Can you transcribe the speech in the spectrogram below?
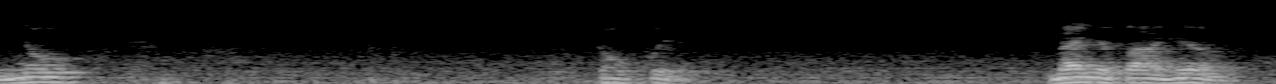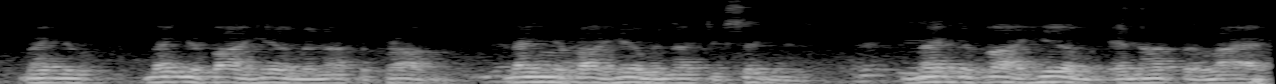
You know, don't quit. Magnify him. Magnify him and not the problem. Magnify him and not your sickness. Magnify him and not the lack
